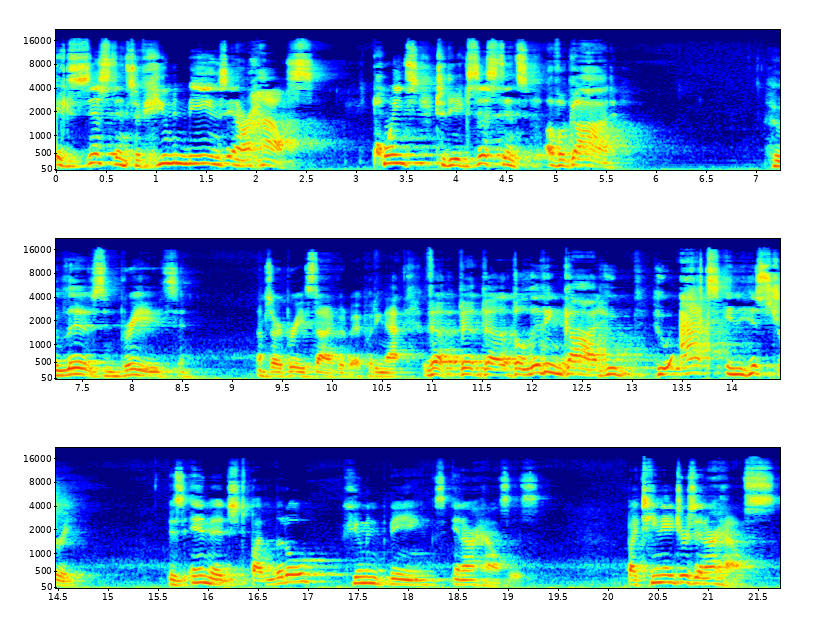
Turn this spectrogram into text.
existence of human beings in our house points to the existence of a God who lives and breathes and I'm sorry, breathes not a good way of putting that. The, the, the, the living God who, who acts in history is imaged by little human beings in our houses, by teenagers in our house,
